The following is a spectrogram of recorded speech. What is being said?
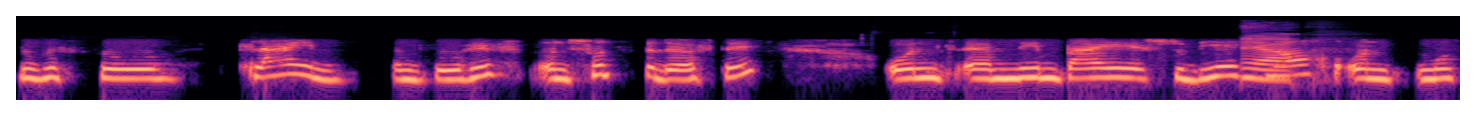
du bist so klein und so hilfs- und schutzbedürftig. Und ähm, nebenbei studiere ich ja. noch und muss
